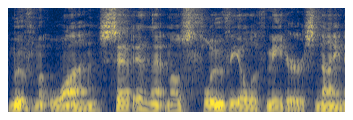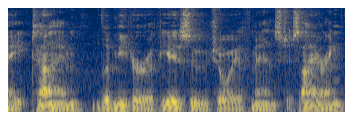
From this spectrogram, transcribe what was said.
Movement 1, set in that most fluvial of meters, 9-8 time, the meter of Jesu, joy of man's desiring,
